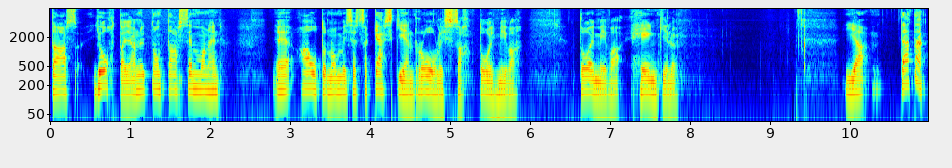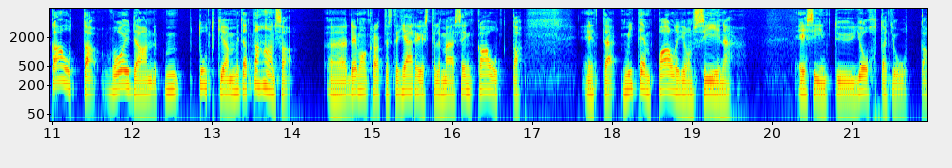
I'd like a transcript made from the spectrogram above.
Taas johtaja nyt on taas semmoinen eh, autonomisessa käskien roolissa toimiva, toimiva henkilö – ja tätä kautta voidaan tutkia mitä tahansa demokraattista järjestelmää sen kautta, että miten paljon siinä esiintyy johtajuutta.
